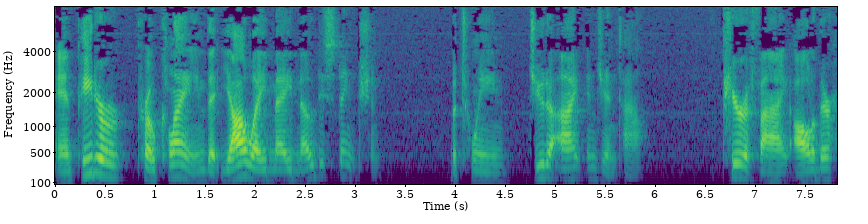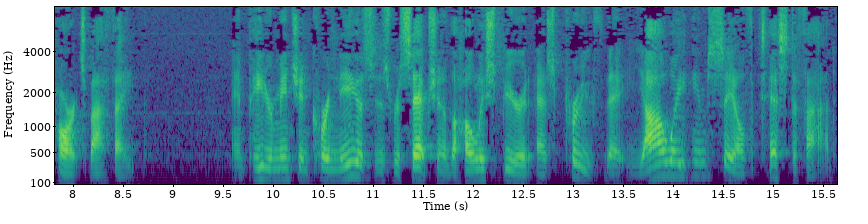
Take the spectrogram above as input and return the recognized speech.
And Peter proclaimed that Yahweh made no distinction between Judahite and Gentile, purifying all of their hearts by faith. And Peter mentioned Cornelius' reception of the Holy Spirit as proof that Yahweh himself testified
